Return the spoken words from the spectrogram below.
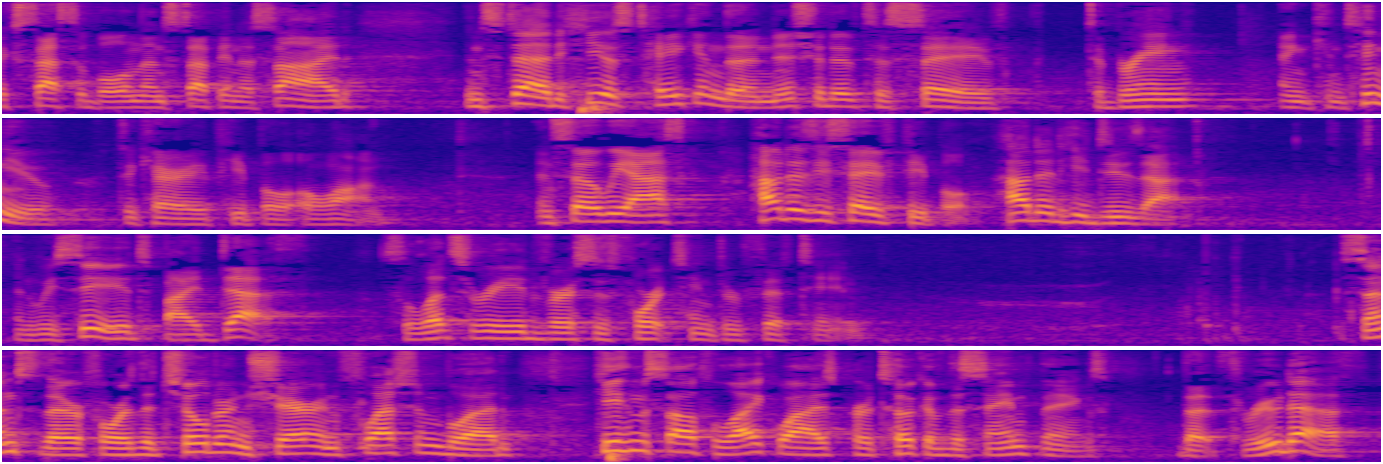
accessible, and then stepping aside. Instead, he has taken the initiative to save, to bring, and continue to carry people along. And so we ask, how does he save people? How did he do that? And we see it's by death. So let's read verses 14 through 15. Since, therefore, the children share in flesh and blood, he himself likewise partook of the same things, that through death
